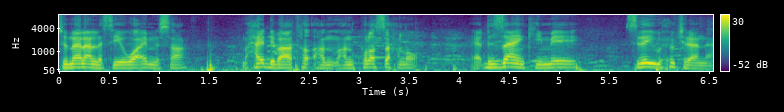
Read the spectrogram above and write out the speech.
somaliland la siiyey waa imisa? Maxay dhibaato hanu kula saxno? Designkii mee siday waxu jiraana?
